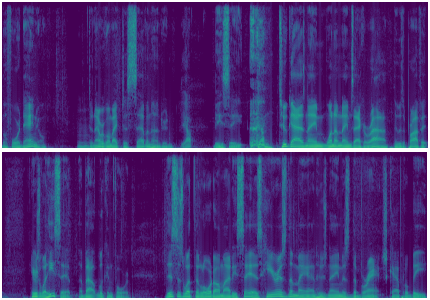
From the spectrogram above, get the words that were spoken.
before Daniel. Mm-hmm. So now we're going back to seven hundred yep. BC. Two guys named one of them named Zechariah, who was a prophet. Here's what he said about looking forward. This is what the Lord Almighty says. Here is the man whose name is the branch, capital B.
